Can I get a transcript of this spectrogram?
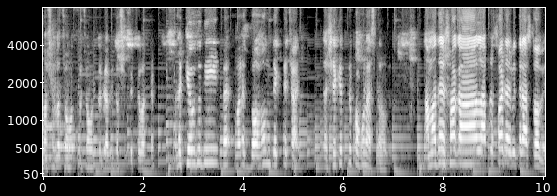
মাশাআল্লাহ চমৎকার চমৎকার গাভী দর্শক দেখতে পাচ্ছেন। আচ্ছা কেউ যদি মানে দহন দেখতে চায় তা সেক্ষেত্রে কখন আসতে হবে? আমাদের সকাল আপনার ছয়টার ভিতরে আসতে হবে।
